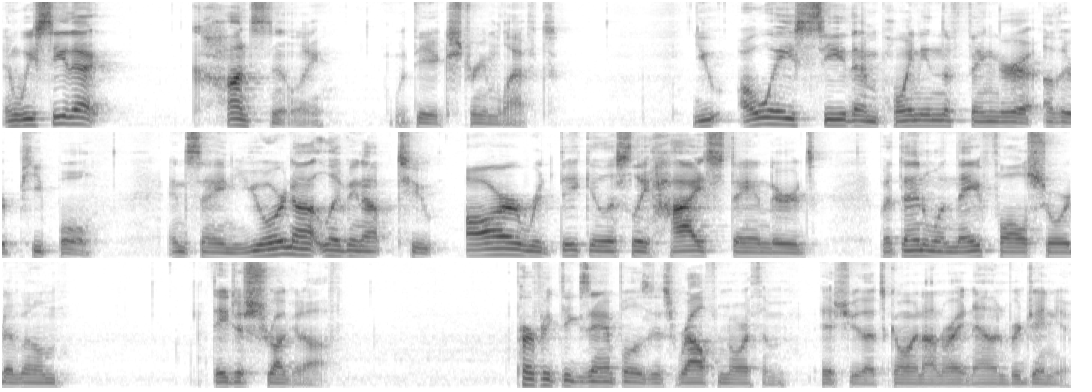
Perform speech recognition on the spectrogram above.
And we see that constantly with the extreme left. You always see them pointing the finger at other people and saying, You're not living up to our ridiculously high standards. But then when they fall short of them, they just shrug it off. Perfect example is this Ralph Northam issue that's going on right now in Virginia.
